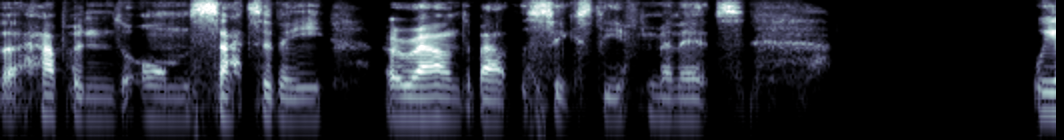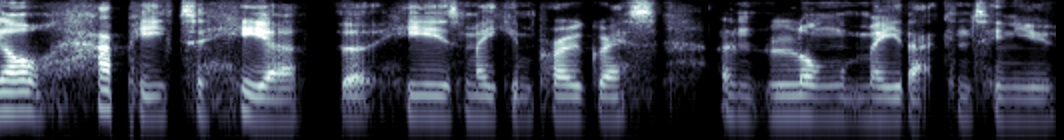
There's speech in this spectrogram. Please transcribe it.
that happened on Saturday around about the 60th minute. We are happy to hear that he is making progress and long may that continue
